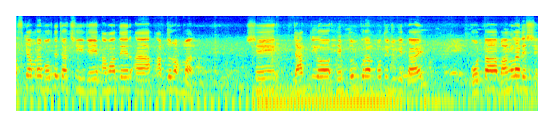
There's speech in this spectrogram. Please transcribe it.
আজকে আমরা বলতে চাচ্ছি যে আমাদের আব্দুর রহমান সে জাতীয় হেফদুল কোরআন প্রতিযোগিতায় গোটা বাংলাদেশে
